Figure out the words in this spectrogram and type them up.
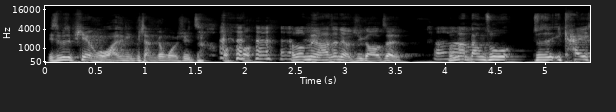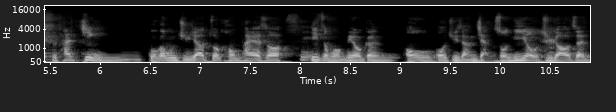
你是不是骗我，还是你不想跟我去走？他说没有，他真的有惧高症。嗯我说那当初就是一开始他进国公局要做空拍的时候，你怎么没有跟欧欧局长讲说你有惧高症？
